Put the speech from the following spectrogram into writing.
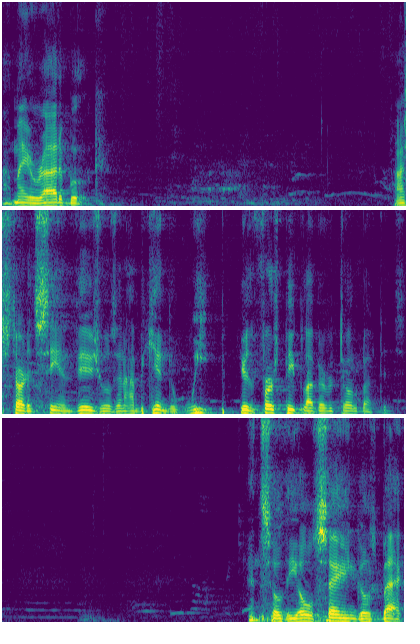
I may write a book. I started seeing visuals and I began to weep. You're the first people I've ever told about this. And so the old saying goes back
